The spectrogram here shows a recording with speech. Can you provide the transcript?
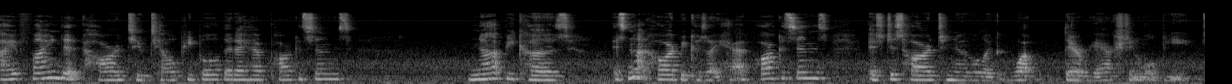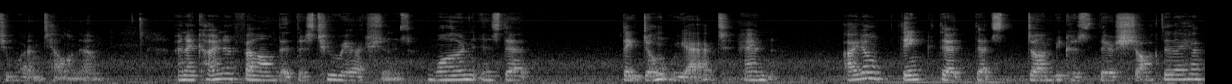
I find it hard to tell people that I have Parkinson's not because it's not hard because I have Parkinson's it's just hard to know like what their reaction will be to what I'm telling them. And I kind of found that there's two reactions. One is that they don't react and I don't think that that's done because they're shocked that I have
